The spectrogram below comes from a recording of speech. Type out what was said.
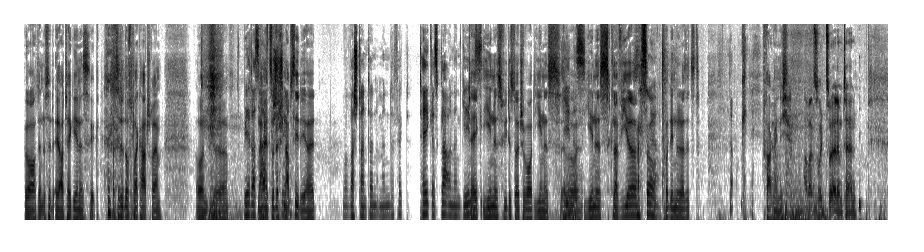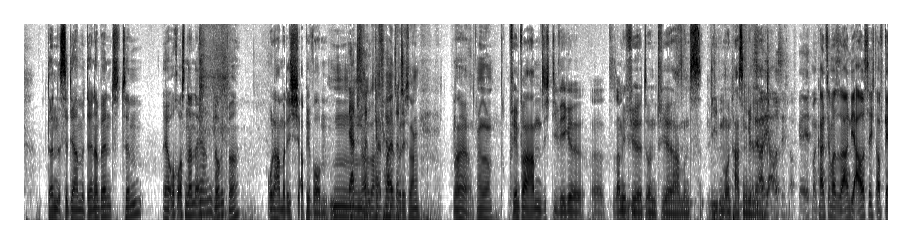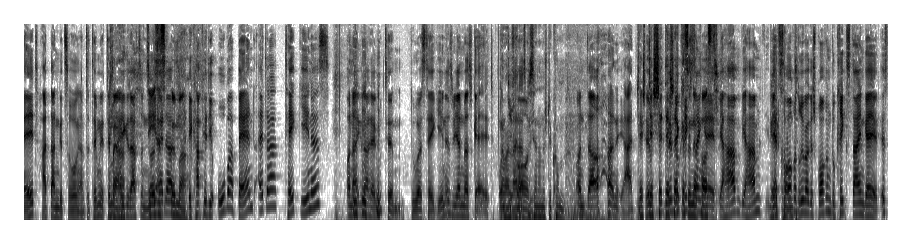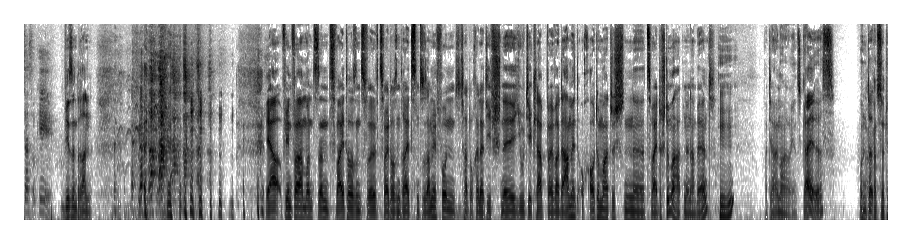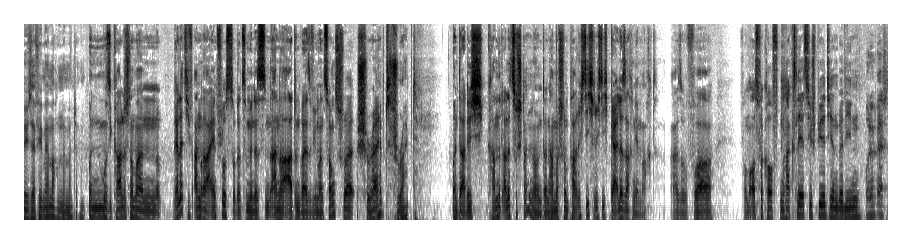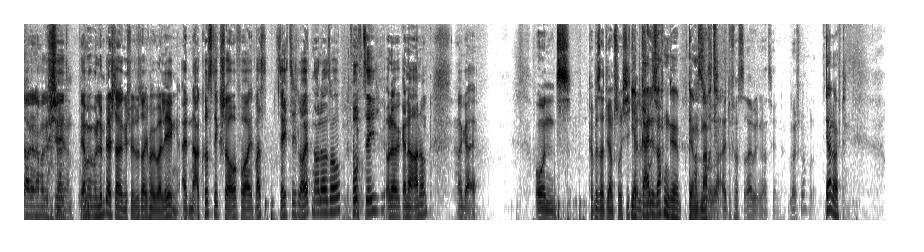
Ja, dann ist es, ja, Take Jenes. Kannst du das aufs Plakat schreiben? Und äh, Wie hat das na, halt so eine? Schnapsidee halt. Was stand dann im Endeffekt? Take ist klar und dann gehen. Take jenes, wie das deutsche Wort jenes. Jenes. Also jenes Klavier, ach so. Vor dem du da sitzt. Okay. Frag mich nicht. Aber zurück zu Adam Tan. Dann ist das ja mit deiner Band, Tim, ja auch auseinandergegangen, glaube ich, war? Oder haben wir dich abgeworben? Mm, Er hat also halb, halb, würde ich sagen. Naja. Also, Auf jeden Fall haben sich die Wege äh, zusammengeführt und wir haben uns lieben und hassen Das war gelernt. die Aussicht auf Geld. Man kann es ja mal so sagen, die Aussicht auf Geld hat dann gezogen. Haben zu Tim, Tim Klar. hat eigentlich gesagt so, nee, So ist Alter, immer. ich habe hier die Oberband, Alter, take jenes. Und dann habe ich gedacht, ja gut, Tim, du hast take jenes, wir haben das Geld. Und Aber die leider ist Frauen. bisher noch nicht gekommen. Und da, ja, Der- Tim, der Scheck- der Tim, du ist in kriegst der dein Post. Geld. Wir haben, wir haben Geld letzte kommt. Woche drüber gesprochen, du kriegst dein Geld. Ist das okay? Wir sind dran. ja, auf jeden Fall haben wir uns dann 2012, 2013 zusammengefunden. Das hat auch relativ schnell gut geklappt, weil wir damit auch automatisch eine zweite Stimme hatten in der Band. Mhm. Was ja immer ganz geil ist. Und, Da kannst du natürlich sehr viel mehr machen damit. und musikalisch nochmal ein relativ anderer Einfluss oder zumindest eine andere Art und Weise, wie man Songs schrei schreibt. Schreibt. Und dadurch kam das alles zustande. Und dann haben wir schon ein paar richtig, richtig geile Sachen gemacht. Also vor vom ausverkauften Huxley jetzt gespielt hier in Berlin. Olympiastadion haben wir gespielt. Stadion. Wir haben im Olympiastadion gespielt, muss ich mal überlegen. Eine Akustikshow vor, was, 60 Leuten oder so? 50 oder keine Ahnung. War geil. Und ich habe gesagt, wir haben schon richtig Ihr habt geile Shows. Sachen ge Ach so, gemacht. ja, alte Försterei will ich nur erzählen. Läuft noch, oder? Ja, läuft.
